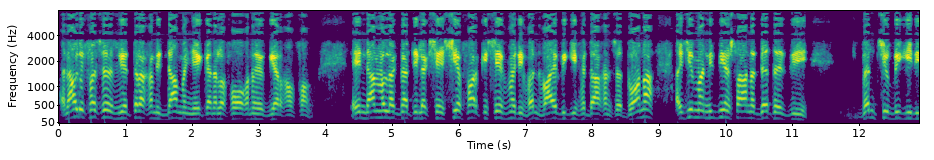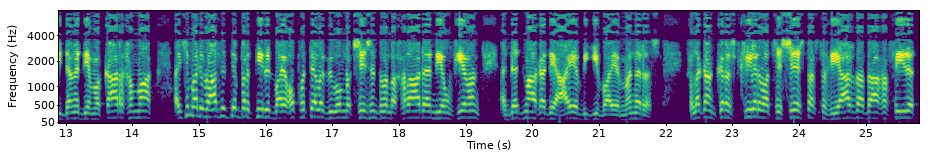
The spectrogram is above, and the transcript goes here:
En al die visse is weer terug aan die dam en jy kan hulle volgende week weer gaan vang. En dan wil ek natuurlik sê seevarkie sê vir my die wind waai bietjie vandag in Sedona. As jy maar nie meer staan dat dit is die wind so bietjie die dinge te mekaar gemaak. Hy sê maar die watertemperatuur het baie opgetel op die oomblik 26 grade in die omgewing en dit maak dat die haie bietjie baie minder is. Gelukkig aan Chris Kreer wat sy 60ste verjaarsdag daar gevier het.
